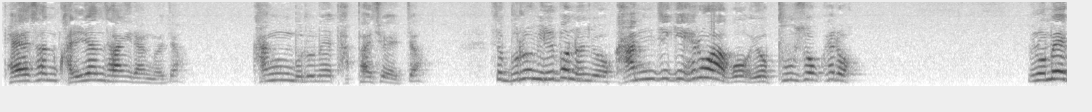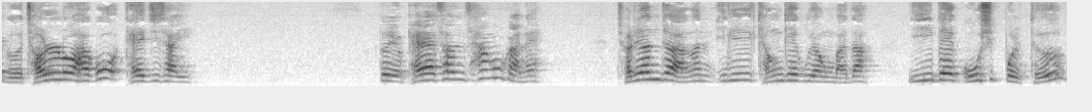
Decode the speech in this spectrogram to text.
배선 관련 사항이라는 거죠. 각 물음에 답하시오 했죠. 그래서 물음 1번은 요 감지기 회로하고 요 부속 회로 이놈의 그 전로하고 대지 사이 또 배선 상호 간에 절연저항은 1경계구역마다 250V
